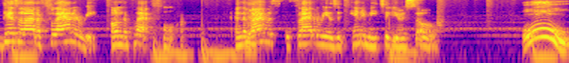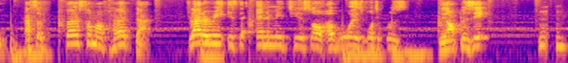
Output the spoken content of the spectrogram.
there's a lot of flattery on the platform. And the Yeah. Bible says flattery is an enemy to your soul. Oh, that's the first time I've heard that. Flattery is the enemy to your soul. I've always thought it was the opposite. Mm-mm.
